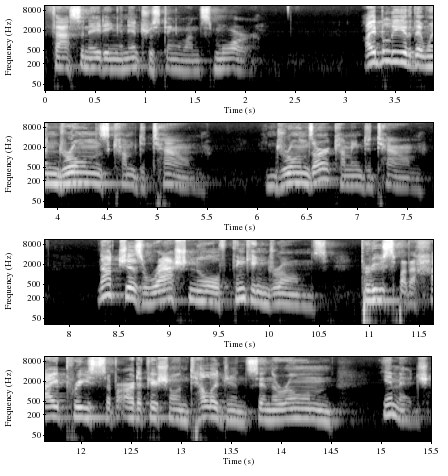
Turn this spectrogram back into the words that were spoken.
fascinating and interesting once more. I believe that when drones come to town, and drones are coming to town, not just rational thinking drones produced by the high priests of artificial intelligence in their own image,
